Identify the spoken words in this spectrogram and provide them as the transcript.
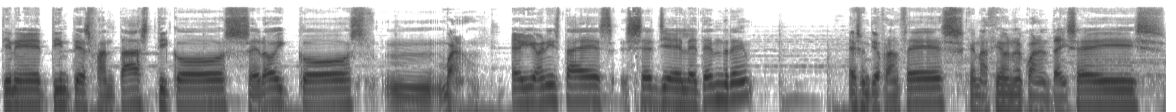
tiene tintes fantásticos, heroicos. mmm, bueno, el guionista es Serge Letendre, es un tío francés que nació en el 46.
